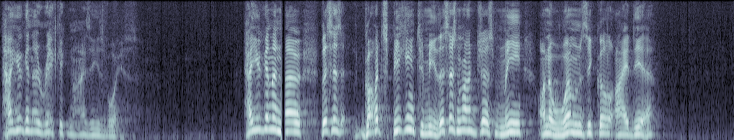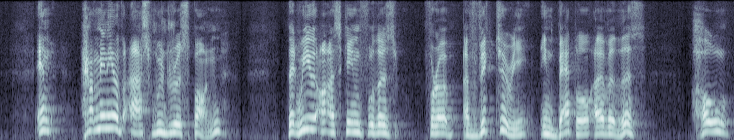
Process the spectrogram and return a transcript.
how are you going to recognize His voice? How are you going to know this is God speaking to me? This is not just me on a whimsical idea. And how many of us would respond that we are asking for this for a, a victory in battle over this whole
